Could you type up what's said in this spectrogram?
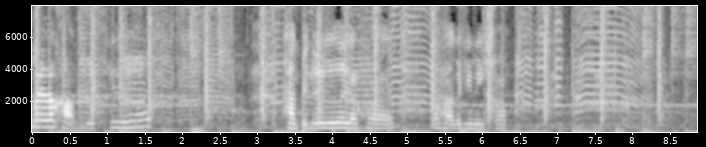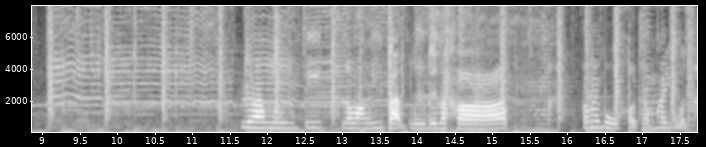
แม่เราขำเลยครับหั่นไปเรื่อยๆนะคะเราหั่นไปทีนี้ครับระวังมือพี่ระวังมีดบาดมือด้วยนะครับต้องให้ผู้ปกครองทำให้หรือว่าท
